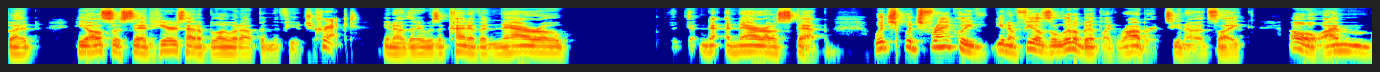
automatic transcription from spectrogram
but he also said, "Here's how to blow it up in the future." Correct. You know that it was a kind of a narrow, a narrow step, which, which frankly, you know, feels a little bit like Roberts. You know, it's like, oh, I'm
